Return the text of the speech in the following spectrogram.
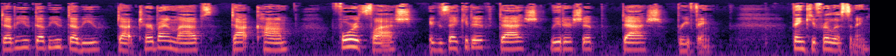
www.turbinelabs.com forward slash executive dash leadership briefing. Thank you for listening.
